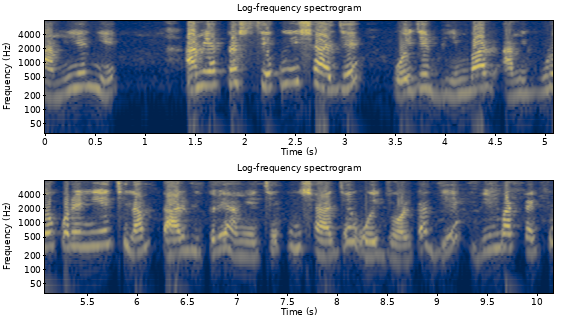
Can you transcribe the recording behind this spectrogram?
নামিয়ে নিয়ে আমি একটা চেকনির সাহায্যে ওই যে ভিমবার আমি গুঁড়ো করে নিয়েছিলাম, তার ভিতরে আমি চেকনির সাহায্যে ওই জলটা দিয়ে ভিমবারটা একটু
